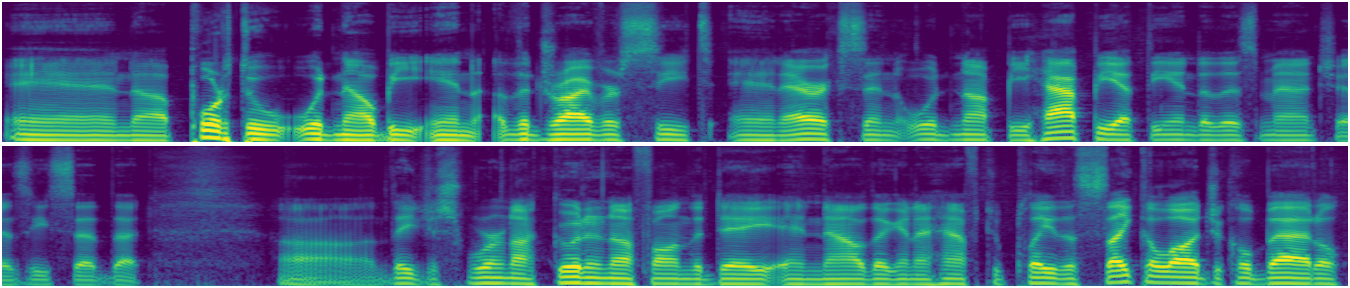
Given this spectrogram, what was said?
and uh, Porto would now be in the driver's seat and Eriksson would not be happy at the end of this match as he said that uh, they just were not good enough on the day, and now they're going to have to play the psychological battle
